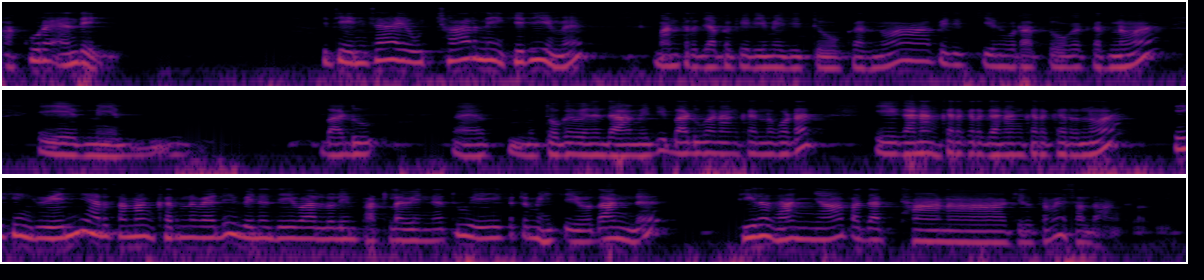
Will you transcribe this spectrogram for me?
අකුර ඇඳේ. ඉතින් ඒ නිසා ඒ උච්චාරණය කිරීම මන්ත්‍ර ජප කිරීමේදීත් ඕක කරනවා පිළිත් කියන කොටත් ඕක කරනවා ඒ මේ බඩු තොග වෙන දාමේදී බඩු ගණන් කරනකොටත් ඒ ගණන් කර කර ගණන් කර කරනවා ඒකෙන් වෙන්නේ අර තමන් කරන වැඩේ වෙන දේවල් වලින් පටලවෙන්නේ නැතුව ඒකටම හිත යොදන්න තීර සංඥා පදට්ඨානා කියලා තමයි සඳහන් කරලා තියෙන්නේ.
